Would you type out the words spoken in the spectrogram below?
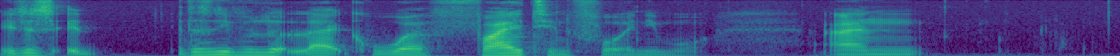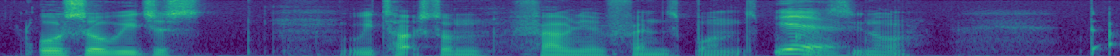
it just it, it doesn't even look like worth fighting for anymore and also we just we touched on family and friends bonds Yeah. because you know that,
